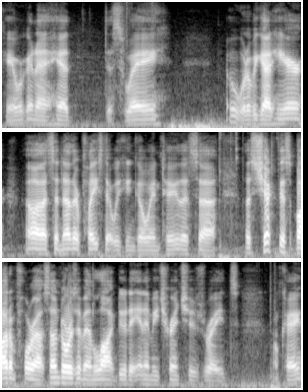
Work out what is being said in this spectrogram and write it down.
Okay, we're going to head this way. Oh, what do we got here? Oh, that's another place that we can go into. Let's uh, let's check this bottom floor out. Some doors have been locked due to enemy trenches raids. Okay.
